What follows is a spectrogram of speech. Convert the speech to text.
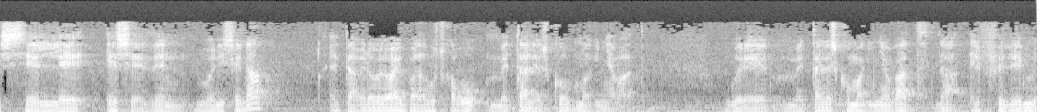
SLS den duen izena, eta gero bebai badauzkagu metalesko makina bat. Gure metalesko makina bat da FDM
